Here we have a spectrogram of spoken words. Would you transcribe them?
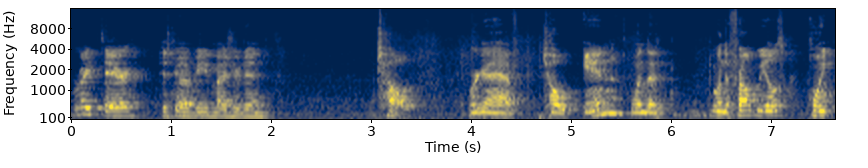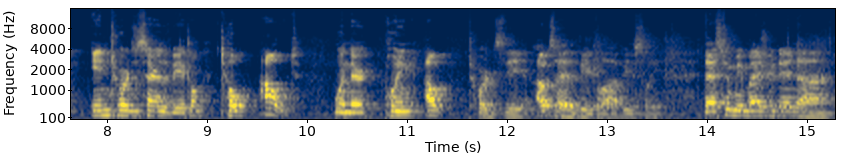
right there is going to be measured in toe. We're going to have toe in when the when the front wheels point in towards the center of the vehicle, toe out when they're pointing out towards the outside of the vehicle, obviously. That's going to be measured in uh,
